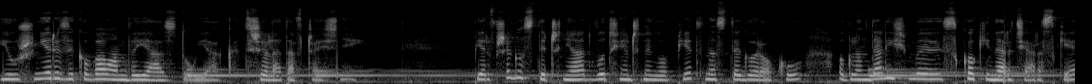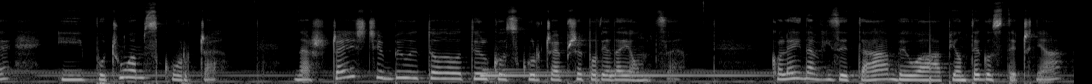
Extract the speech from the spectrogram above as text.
Już nie ryzykowałam wyjazdu jak trzy lata wcześniej. 1 stycznia 2015 roku oglądaliśmy skoki narciarskie i poczułam skurcze. Na szczęście były to tylko skurcze przepowiadające. Kolejna wizyta była 5 stycznia.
